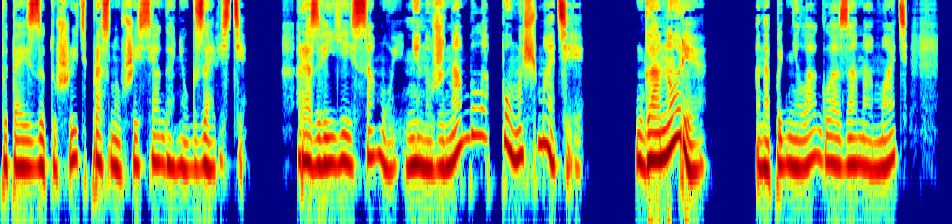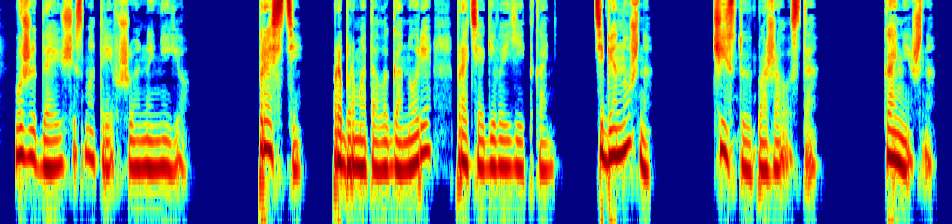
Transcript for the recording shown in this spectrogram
пытаясь затушить проснувшийся огонек зависти. Разве ей самой не нужна была помощь матери? «Ганория!» Она подняла глаза на мать, выжидающе смотревшую на нее. «Прости», — пробормотала Ганория, протягивая ей ткань. «Тебе нужно?» «Чистую, пожалуйста». «Конечно».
